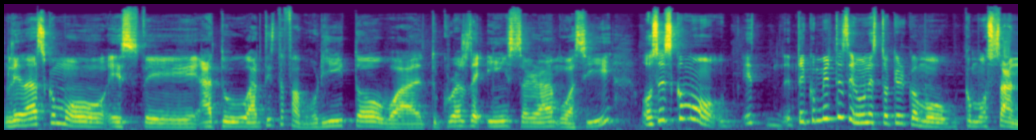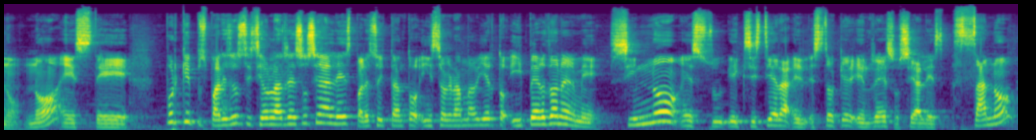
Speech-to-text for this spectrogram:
le das como este a tu artista favorito o a tu crush de Instagram o así. O sea, es como te conviertes en un stalker como como sano, ¿no? Este, porque pues para eso se hicieron las redes sociales, para eso hay tanto Instagram abierto. Y perdónenme, si no existiera el stalker en redes sociales sano,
